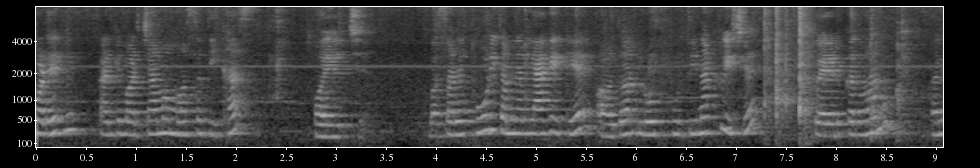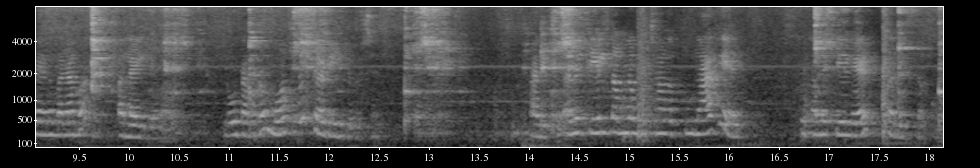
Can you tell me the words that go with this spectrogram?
પડે જ નહીં, કારણ કે મરચાંમાં મસ્ત તીખાશ હોય જ છે. બસ અને થોડી તમને લાગે કે અડધર લોટ પૂરતી નાખવી છે, તો એડ કરવાનું અને એને બરાબર હલાવી દેવાનું લોટ આપણો મસ્ત ચડી ગયો છે. આ અને તેલ તમને ઓછા વધતું લાગે તો તમે તેલ એડ કરી શકો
